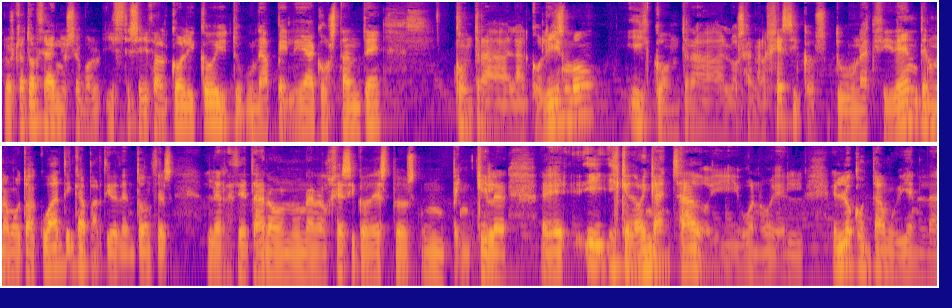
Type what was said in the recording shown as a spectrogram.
los 14 años se, se hizo alcohólico y tuvo una pelea constante contra el alcoholismo, y contra los analgésicos. Tuvo un accidente en una moto acuática, a partir de entonces le recetaron un analgésico de estos, un painkiller, eh, y, quedó enganchado. Y bueno, él, él lo contaba muy bien en la,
